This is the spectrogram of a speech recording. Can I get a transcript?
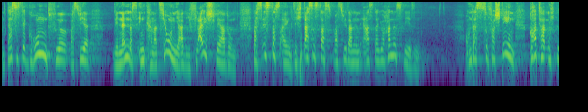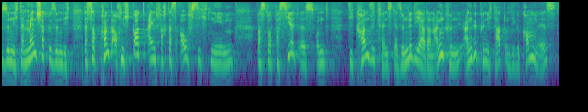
Und das ist der Grund für, was wir, wir nennen das Inkarnation, ja, die Fleischwerdung. Was ist das eigentlich? Das ist das, was wir dann in 1. Johannes lesen. Um das zu verstehen, Gott hat nicht gesündigt, der Mensch hat gesündigt. Deshalb konnte auch nicht Gott einfach das auf sich nehmen, was dort passiert ist. Und die Konsequenz der Sünde, die er dann angekündigt hat und die gekommen ist,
